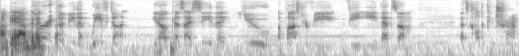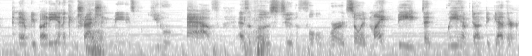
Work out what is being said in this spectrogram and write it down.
Okay, I'm gonna Or it could be that we've done. You know, because I see the U apostrophe V E. That's um, that's called a contraction, everybody, and a contraction means you have as opposed to the full word. So it might be that we have done together.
